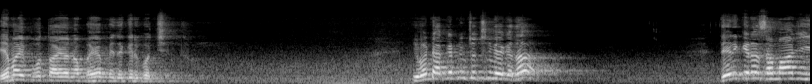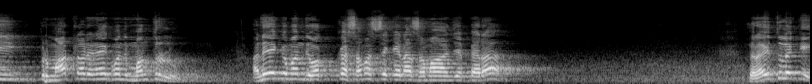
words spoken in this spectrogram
ఏమైపోతాయో అన్న భయం మీ దగ్గరికి వచ్చింది. ఇవన్నీ అక్కడి నుంచి వచ్చినవే కదా? దేనికైనా సమాజం ఇప్పుడు మాట్లాడే అనేక మంది మంత్రులు అనేక మంది ఒక్క సమస్యకైనా సమాధానం చెప్పారా? రైతులకి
